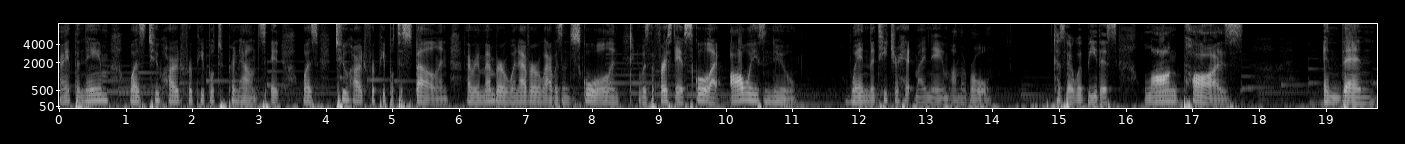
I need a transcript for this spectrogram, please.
right? The name was too hard for people to pronounce. It was too hard for people to spell. And I remember whenever I was in school and it was the first day of school, I always knew when the teacher hit my name on the roll because there would be this long pause and then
